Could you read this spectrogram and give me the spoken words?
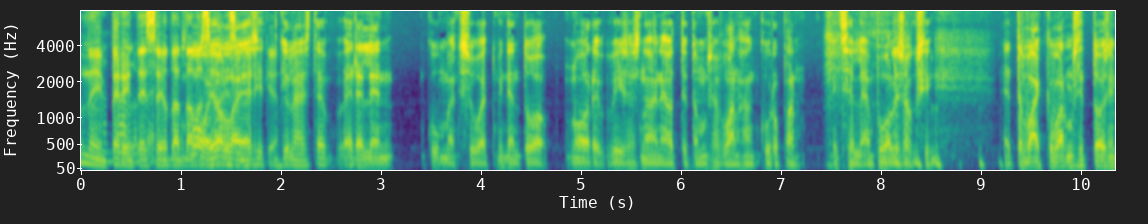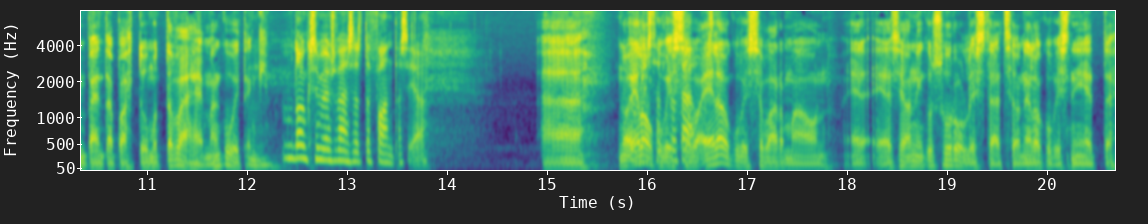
niin, perinteessä jotain tällaisia Voi olla, ja sitten kyllähän sitä edelleen kummeksuu, että miten tuo nuori viisas nainen otti tuommoisen vanhan kurpan itselleen puolisoksi. että vaikka varmasti toisinpäin tapahtuu, mutta vähemmän kuitenkin. Mm. Mutta onko se myös vähän sellaista fantasiaa? Ää, no elokuvissa, elokuvissa varmaan on. Ja se on niinku surullista, että se on elokuvissa niin, että,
